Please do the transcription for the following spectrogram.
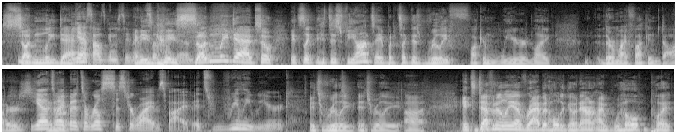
suddenly dad. Yes, I was gonna say that. and he's Suddenly he's dead. suddenly dad. So it's like it's his fiance, but it's like this really fucking weird like they're my fucking daughters. Yeah, that's And I- right, but it's a real sister wives vibe. It's really weird. It's really it's really uh it's definitely a rabbit hole to go down i will put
